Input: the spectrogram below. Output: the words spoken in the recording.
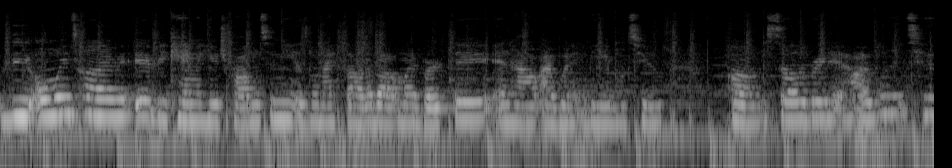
the only time it became a huge problem to me is when I thought about my birthday and how I wouldn't be able to um, celebrate it how I wanted to.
